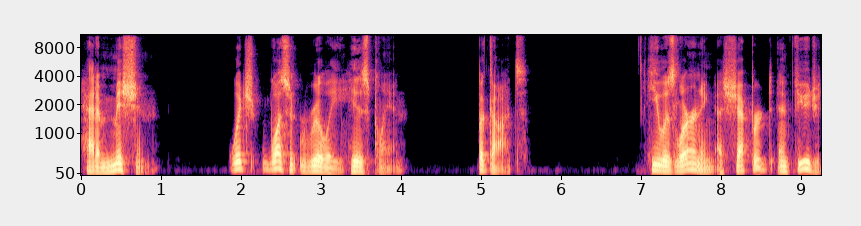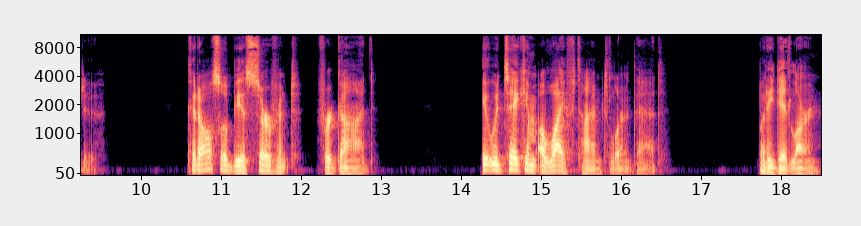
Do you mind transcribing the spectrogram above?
had a mission which wasn't really his plan, but God's. He was learning a shepherd and fugitive could also be a servant for God. It would take him a lifetime to learn that, but he did learn.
